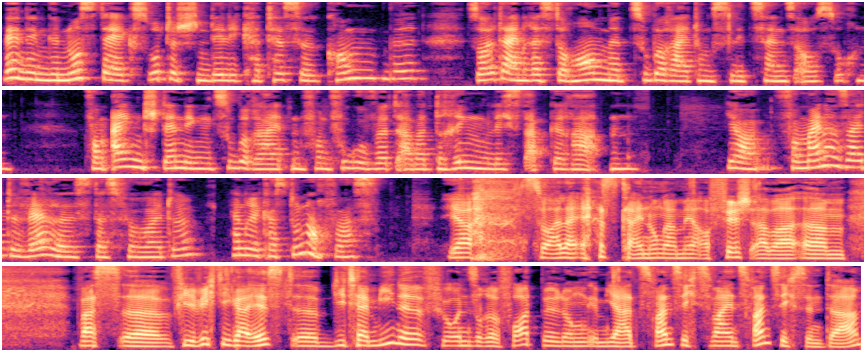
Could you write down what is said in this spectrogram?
Wer in den Genuss der exotischen Delikatesse kommen will, sollte ein Restaurant mit Zubereitungslizenz aussuchen. Vom eigenständigen Zubereiten von Fugu wird aber dringlichst abgeraten. Ja, von meiner Seite wäre es das für heute. Henrik, hast du noch was? Ja, zuallererst kein Hunger mehr auf Fisch, aber ähm, was äh, viel wichtiger ist, äh, die Termine für unsere Fortbildung im Jahr 2022 sind da.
